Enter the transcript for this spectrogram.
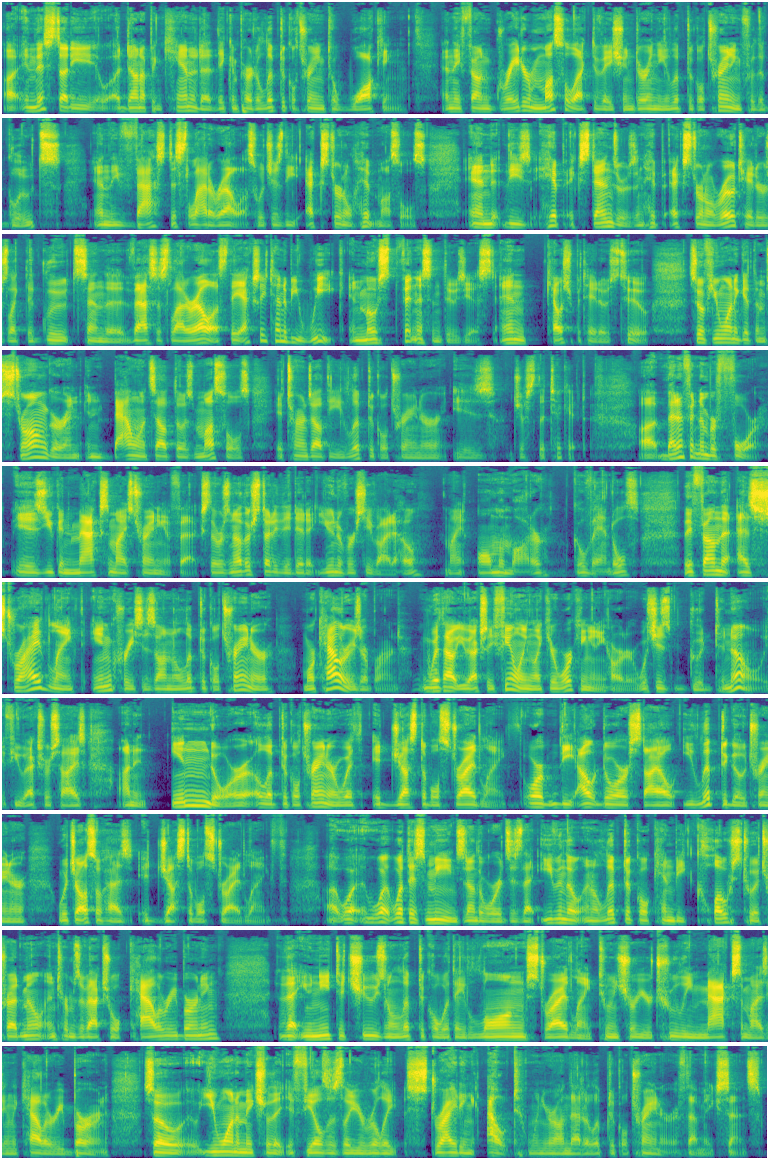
Uh, in this study uh, done up in Canada, they compared elliptical training to walking, and they found greater muscle activation during the elliptical training for the glutes and the vastus lateralis, which is the external hip muscles. And these hip extensors and hip external rotators, like the glutes and the vastus lateralis, they actually tend to be weak in most fitness enthusiasts and couch potatoes too. So if you want to get them stronger and, and balance out those muscles, it turns out the elliptical trainer is just the ticket. Uh, benefit number four is you can maximize training effects. There was another study they did at University of Idaho, my alma mater. Go Vandals! They found that as stride length increases on an elliptical trainer, more calories are burned without you actually feeling like you're working any harder, which is good to know if you exercise on an indoor elliptical trainer with adjustable stride length, or the outdoor style elliptigo trainer, which also has adjustable stride length. Uh, what, what, what this means, in other words, is that even though an elliptical can be close to a treadmill in terms of actual calorie burning, that you need to choose an elliptical with a long stride length to ensure you're truly maximizing the calorie burn. So you want to make sure that it feels as though you're really striding out when you're on that elliptical trainer, if that makes sense.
